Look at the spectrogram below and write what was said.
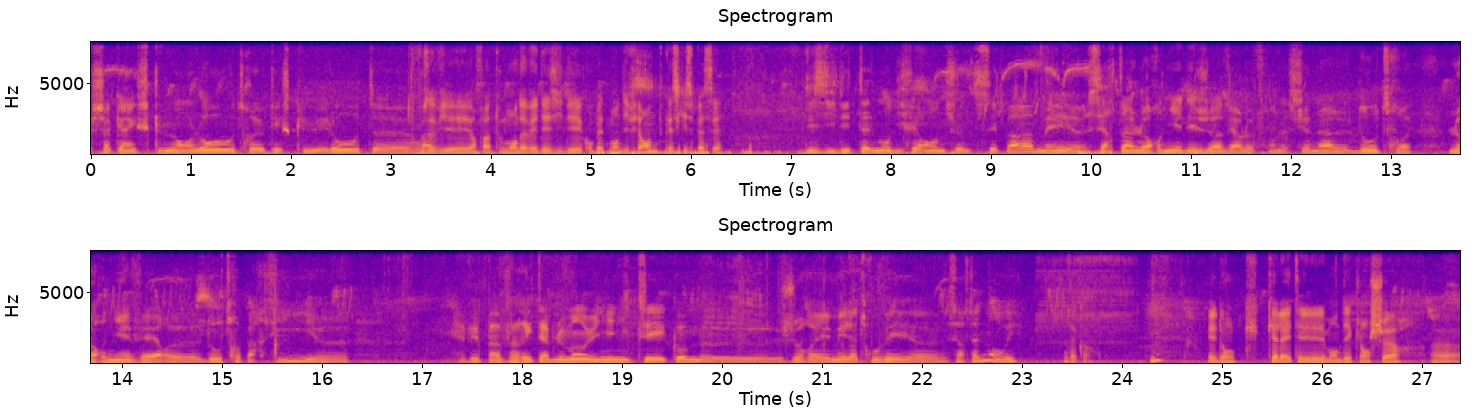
Chacun excluant l'autre, qu'excluait l'autre. Vous aviez, enfin, tout le monde avait des idées complètement différentes. Qu'est-ce qui se passait? Des idées tellement différentes, je ne sais pas, mais euh, certains lorgnaient déjà vers le Front National, d'autres lorgnaient vers euh, d'autres partis. euh, il n'y avait pas véritablement une unité comme euh, j'aurais aimé la trouver, euh, certainement, oui. D'accord. Hmm. Et donc, quel a été l'élément déclencheur euh,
